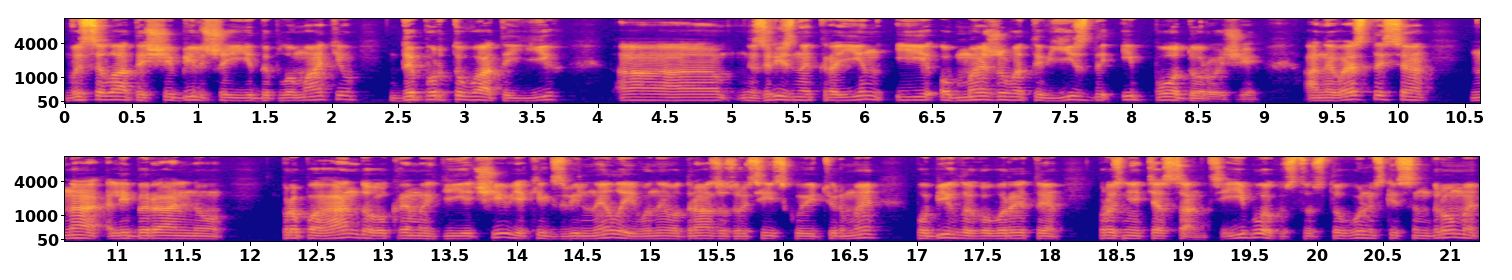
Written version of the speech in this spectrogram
висилати ще більше її дипломатів, депортувати їх а, з різних країн і обмежувати в'їзди і подорожі, а не вестися на ліберальну пропаганду окремих діячів, яких звільнили, і вони одразу з російської тюрми побігли говорити про зняття санкцій. Їй Богу, сто- стокгольмські синдроми,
